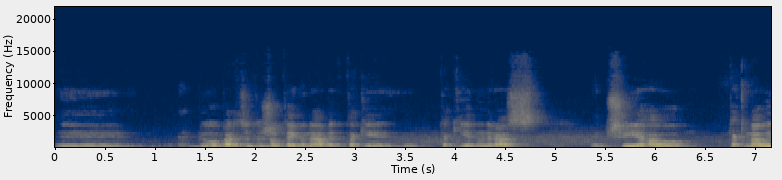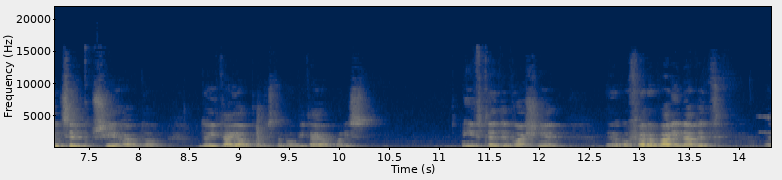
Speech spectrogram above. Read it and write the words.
Yy, Było bardzo dużo tego. Nawet takie, taki jeden raz przyjechało, taki mały cyrk przyjechał do, do Itajopolis, to był Itajopolis. I wtedy właśnie e, oferowali nawet e,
